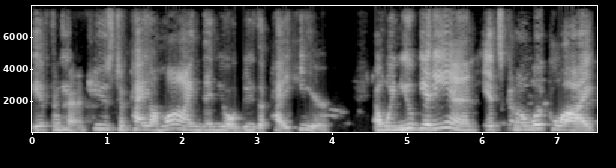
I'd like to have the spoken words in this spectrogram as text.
If Okay. you choose to pay online, then you'll do the pay here. And when you get in, it's going to look like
